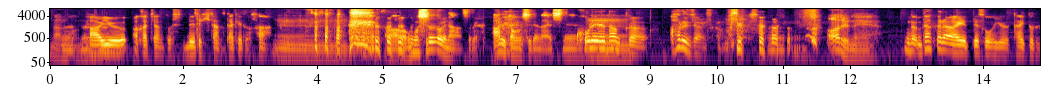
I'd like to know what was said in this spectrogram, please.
なるほどね。ああいう赤ちゃんとして出てきたんだけどさ、うーん。あー面白いな、それ。あるかもしれないしね。これなんか、あるんじゃないですか、もしかしたら。うんあるね。だだからあえてそういうタイトル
